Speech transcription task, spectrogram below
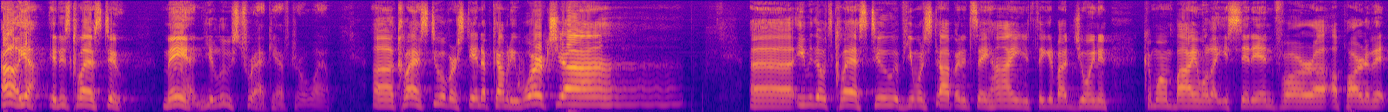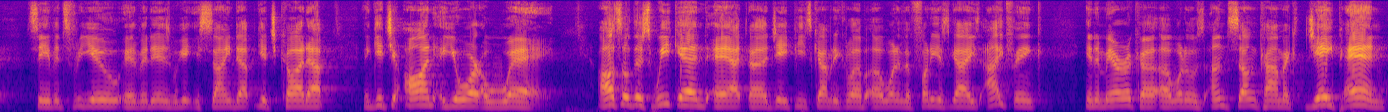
Oh, yeah, it is class two. Man, you lose track after a while. Uh, class two of our stand up comedy workshop. Uh, even though it's class two, if you want to stop in and say hi and you're thinking about joining, come on by and we'll let you sit in for uh, a part of it see if it's for you. If it is, we'll get you signed up, get you caught up, and get you on your way. Also, this weekend at uh, JP's Comedy Club, uh, one of the funniest guys, I think, in America, uh, one of those unsung comics, Jay Penn,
